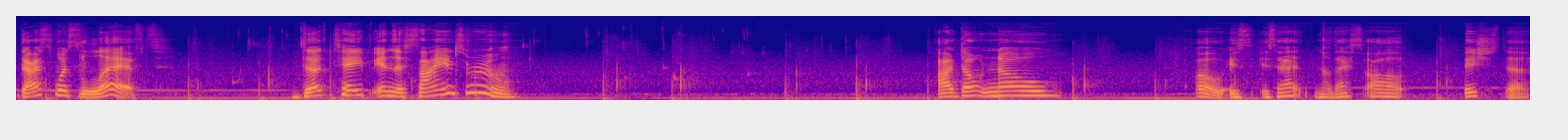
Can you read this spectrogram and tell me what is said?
That's what's left. Duct tape in the science room. I don't know. Oh, is is that no, that's all fish stuff.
